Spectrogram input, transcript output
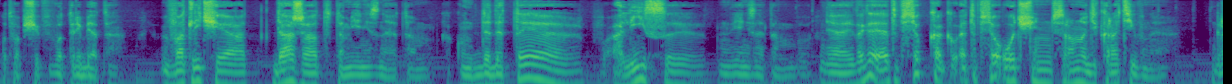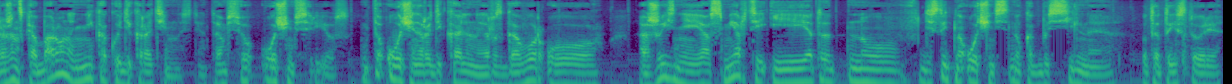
Вот вообще, вот ребята. В отличие от, даже от, там, я не знаю, там, какого-нибудь ДДТ, Алисы, я не знаю, там э, и так далее. Это все как это все очень все равно декоративное. Гражданская оборона никакой декоративности. Там все очень всерьез. Это очень радикальный разговор о, о жизни и о смерти. И это, ну, действительно очень, ну, как бы сильная вот эта история.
